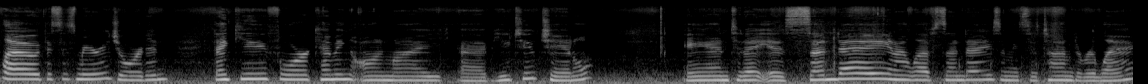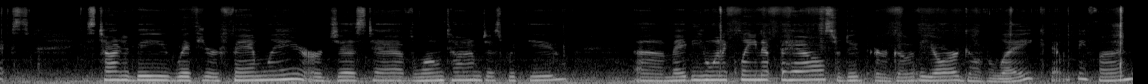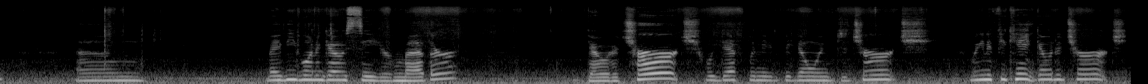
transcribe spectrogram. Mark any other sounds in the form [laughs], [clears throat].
Hello, this is Mary Jordan. Thank you for coming on my uh, YouTube channel. And today is Sunday, and I love Sundays. I mean, it's a time to relax. It's time to be with your family or just have alone time just with you. Uh, maybe you want to clean up the house or do or go to the yard, go to the lake. That would be fun. Um, maybe you want to go see your mother. Go to church. We definitely need to be going to church. I mean, if you can't go to church,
